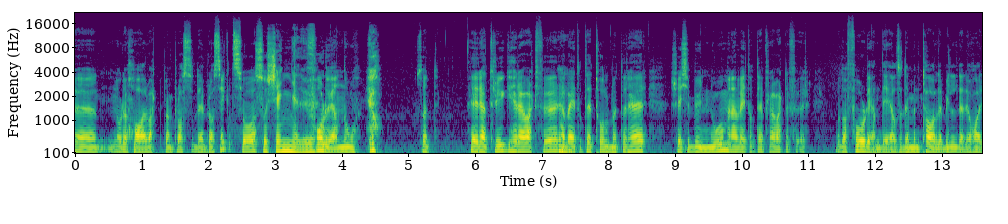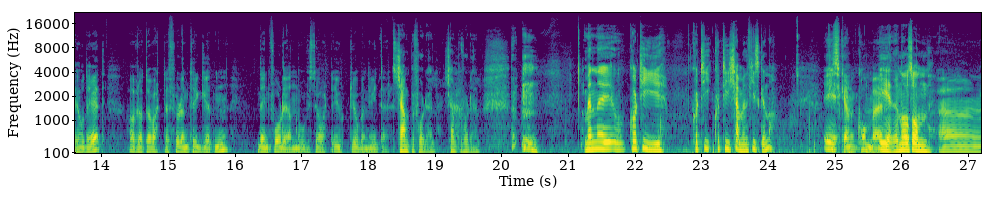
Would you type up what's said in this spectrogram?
eh, når du har vært på en plass og det er bra sikt, så Så du får du igjen nå. Ja. Sånn. Her er jeg trygg, her har jeg vært før. Jeg Mm. vet at det er tolv meter her. Ser ikke bunnen nå, men jeg vet at det er for jeg har vært der før. Og da får du igjen det, altså det mentale bildet du har i hodet ditt av at du har vært der før, den tryggheten, den får du igjen nå hvis du har gjort jobben i vinter. Kjempefordel. Kjempefordel. Men eh, hvor tid kommer fisken, da? Fisken kommer er det noe sånn uh,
